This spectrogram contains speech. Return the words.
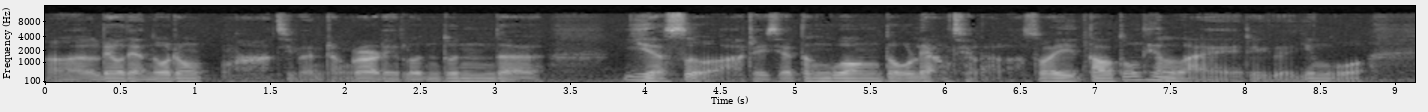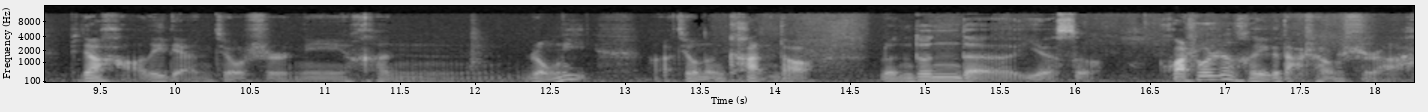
呃，六点多钟啊，基本整个这伦敦的。夜色啊，这些灯光都亮起来了，所以到冬天来这个英国比较好的一点就是你很容易啊就能看到伦敦的夜色。话说任何一个大城市啊，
